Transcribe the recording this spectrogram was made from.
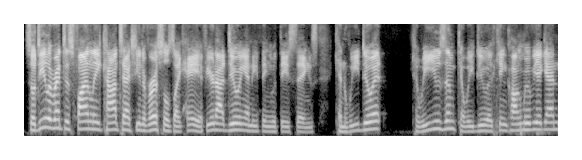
So De Laurentiis finally contacts Universal. Universal's like, hey, if you're not doing anything with these things, can we do it? Can we use them? Can we do a King Kong movie again?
